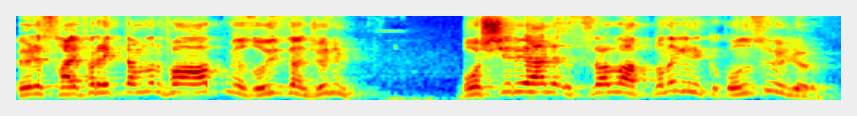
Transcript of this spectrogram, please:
Böyle sayfa reklamları falan atmıyoruz o yüzden canım. Boş yere yani ısrarla atmana gerek yok onu söylüyorum.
